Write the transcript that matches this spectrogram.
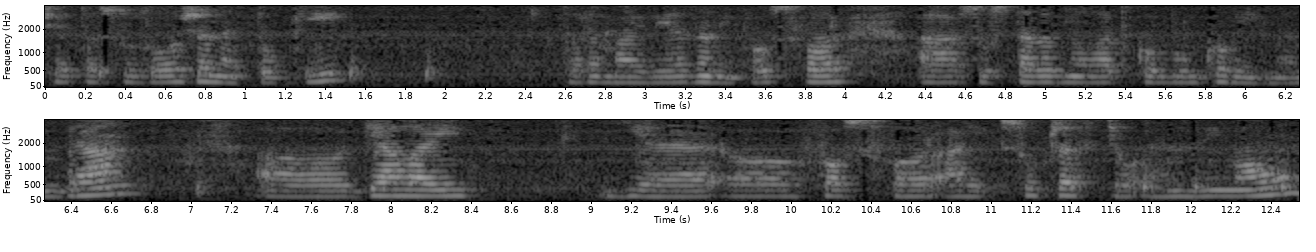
čiže to sú zložené tuky, ktoré majú viazaný fosfor a sú stavebnou látkou bunkových membrán. Ďalej je fosfor aj súčasťou enzymov,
